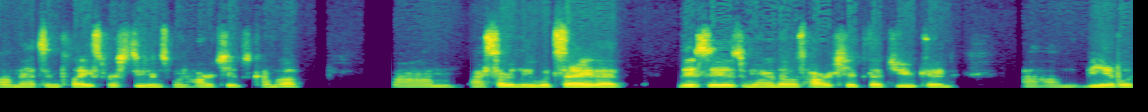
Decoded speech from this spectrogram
um, that's in place for students when hardships come up. Um, I certainly would say that this is one of those hardships that you could um, be able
